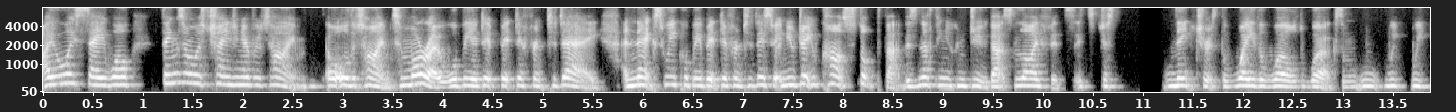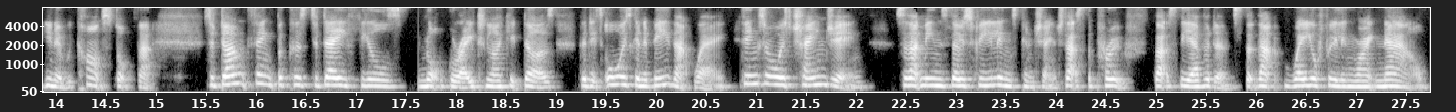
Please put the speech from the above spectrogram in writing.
I always say well things are always changing every time all the time. Tomorrow will be a bit different today and next week will be a bit different to this and you don't you can't stop that. There's nothing you can do. That's life. It's it's just nature it's the way the world works and we we you know we can't stop that. So don't think because today feels not great like it does that it's always going to be that way. Things are always changing so that means those feelings can change. That's the proof that's the evidence that that way you're feeling right now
